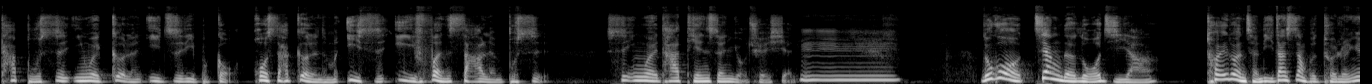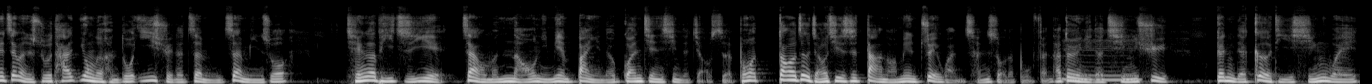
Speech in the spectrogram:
它不是因为个人意志力不够，或是他个人怎么一时义愤杀人，不是，是因为他天生有缺陷，嗯。如果这样的逻辑啊推论成立，但实际上不是推论，因为这本书它用了很多医学的证明，证明说前额皮质液在我们脑里面扮演的关键性的角色。不过到了这个角色，其实是大脑面最晚成熟的部分，它对于你的情绪跟你的个体行为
